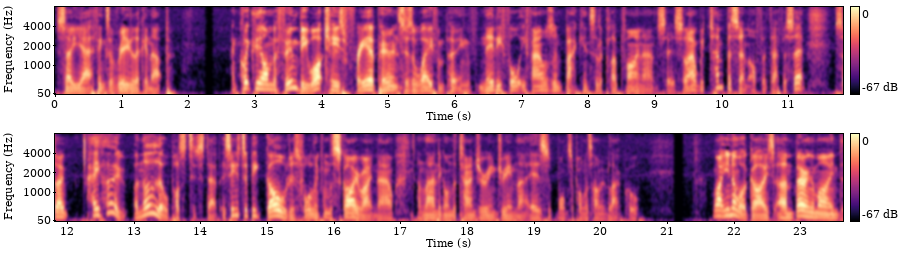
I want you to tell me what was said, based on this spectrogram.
So, yeah, things are really looking up. And quickly on Mafoumbi watch, he's three appearances away from putting nearly 40,000 back into the club finances. So that would be 10% off the deficit. So, hey ho, another little positive step. It seems to be gold is falling from the sky right now and landing on the tangerine dream that is Once Upon a Time in Blackpool. Right, you know what, guys? Um, bearing in mind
